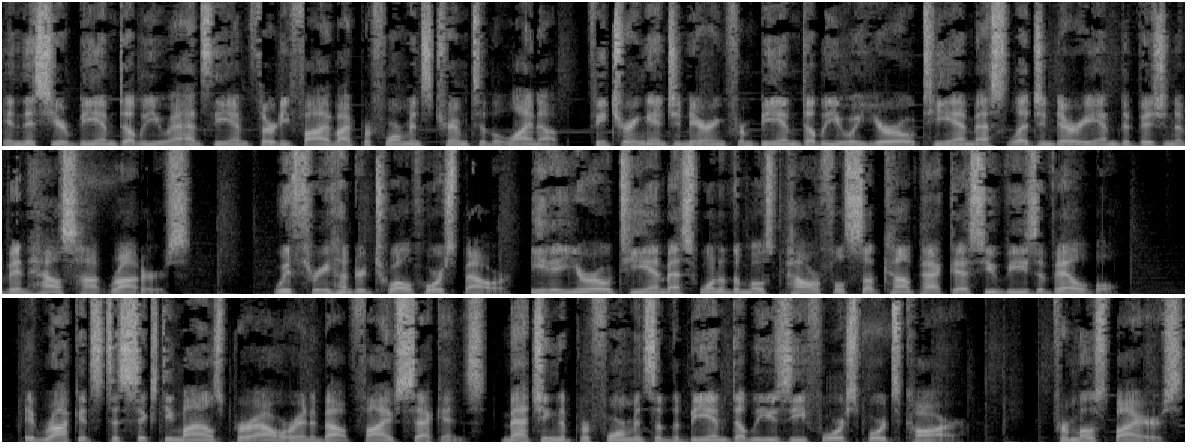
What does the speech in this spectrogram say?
and this year BMW adds the M35i performance trim to the lineup, featuring engineering from BMW a Euro TMS legendary M division of in-house hot rodders. With 312 horsepower, ETA Euro TMS one of the most powerful subcompact SUVs available, it rockets to 60 miles per hour in about 5 seconds, matching the performance of the BMW Z4 sports car. For most buyers,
